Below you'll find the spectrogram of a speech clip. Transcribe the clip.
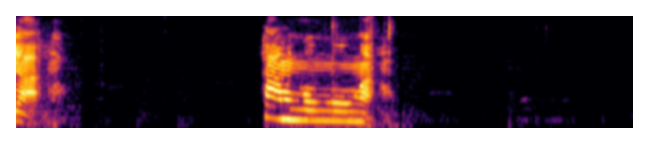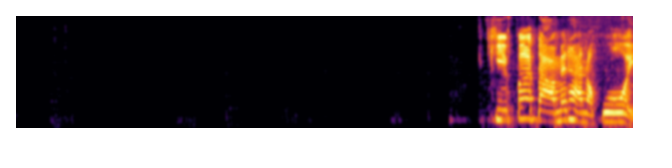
จะทางมันงงๆอะคีเปอร์ตามไม่ทันหรอกโว้ย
